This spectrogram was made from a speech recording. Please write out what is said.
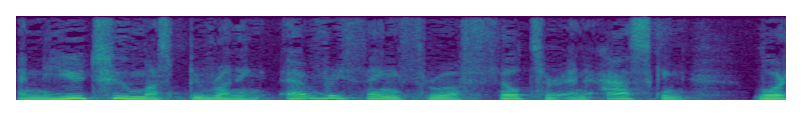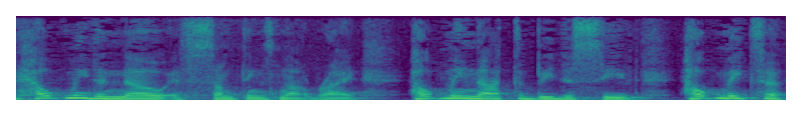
And you too must be running everything through a filter and asking, Lord, help me to know if something's not right. Help me not to be deceived. Help me to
